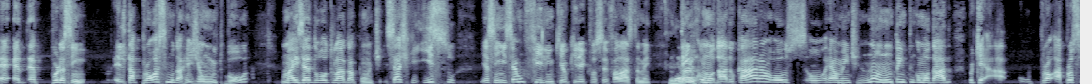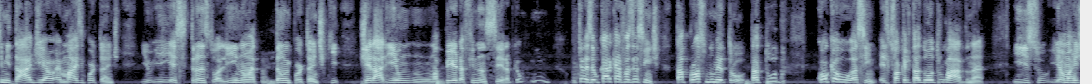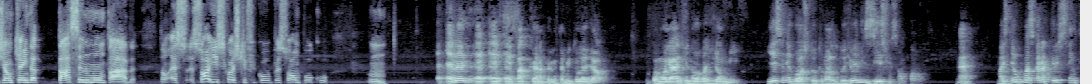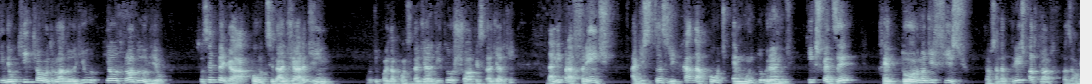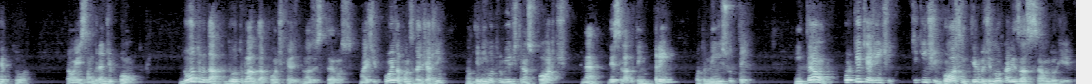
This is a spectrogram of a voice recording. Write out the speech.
é, é, é por assim, ele está próximo da região muito boa, mas é do outro lado da ponte. Você acha que isso e assim, isso é um feeling que eu queria que você falasse também. É, tem incomodado o cara ou, ou, realmente. Não, não tem incomodado, porque a, a proximidade é, é, mais importante. E, e, esse trânsito ali não é tão importante que geraria um, uma perda financeira. Porque o, o cara quer fazer o seguinte: tá próximo do metrô, tá tudo. Qual que é o. Assim, ele, só que ele tá do outro lado, né? E isso e é uma região que ainda está sendo montada. Então é, é, só isso que eu acho que ficou o pessoal um pouco. Hum. Ela é, é, é, é bacana, pergunta é muito legal. Vamos olhar de novo a região micro. E esse negócio do outro lado do rio, ele existe em São Paulo, né? Mas tem algumas características, você entender o que, que é o outro lado do rio e que é o outro lado do rio. Se você pegar a Ponte Cidade Jardim, ou depois da Ponte Cidade Jardim, tem o shopping Cidade Jardim. Dali para frente, a distância de cada ponte é muito grande. O que isso quer dizer? Retorno difícil. Então, você anda 3, 4 quilômetros para fazer um retorno. Então, esse é um grande ponto. Do outro, da, do outro lado da ponte que nós estamos, mais depois da ponte Cidade Jardim, não tem nenhum outro meio de transporte, né? Desse lado tem trem, outro nem isso tem. Então, por que que a gente, que, que a gente gosta em termos de localização do Rio?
